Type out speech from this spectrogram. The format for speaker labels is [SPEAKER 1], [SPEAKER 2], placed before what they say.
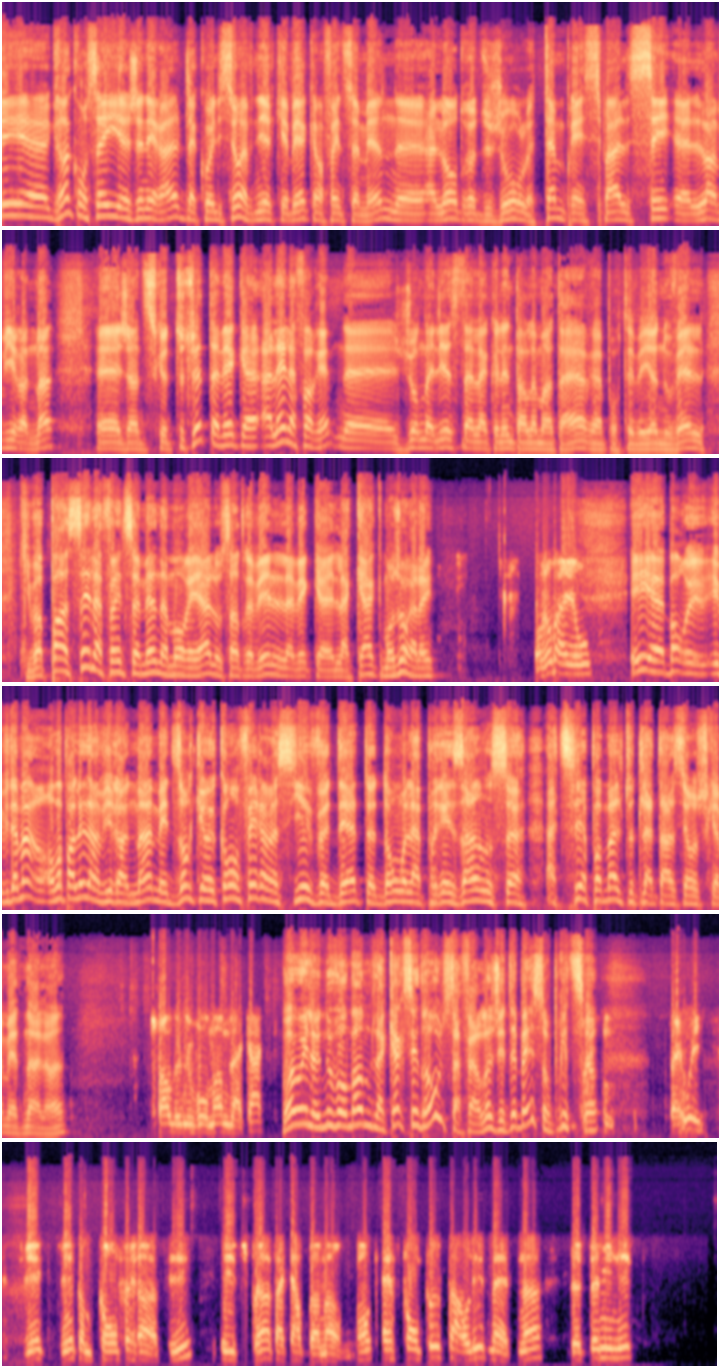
[SPEAKER 1] C'est euh, grand conseil général de la coalition Avenir Québec en fin de semaine. Euh, à l'ordre du jour, le thème principal, c'est euh, l'environnement. J'en discute tout de suite avec Alain Laforêt, journaliste à la colline parlementaire pour TVA Nouvelles, qui va passer la fin de semaine à Montréal, au centre-ville, avec la CAQ. Bonjour Alain.
[SPEAKER 2] Bonjour Mario.
[SPEAKER 1] Et bon, évidemment, on va parler d'environnement, mais disons qu'il y a un conférencier vedette dont la présence attire pas mal toute l'attention jusqu'à maintenant. Là, hein?
[SPEAKER 2] Tu parles de nouveau membre de la CAC.
[SPEAKER 1] Oui, oui, le nouveau membre de la CAC. C'est drôle, cette affaire-là. J'étais bien surpris de ça.
[SPEAKER 2] ben oui. Tu viens, tu viens comme conférencier et tu prends ta carte de membre. Donc, est-ce qu'on peut parler maintenant de Dominique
